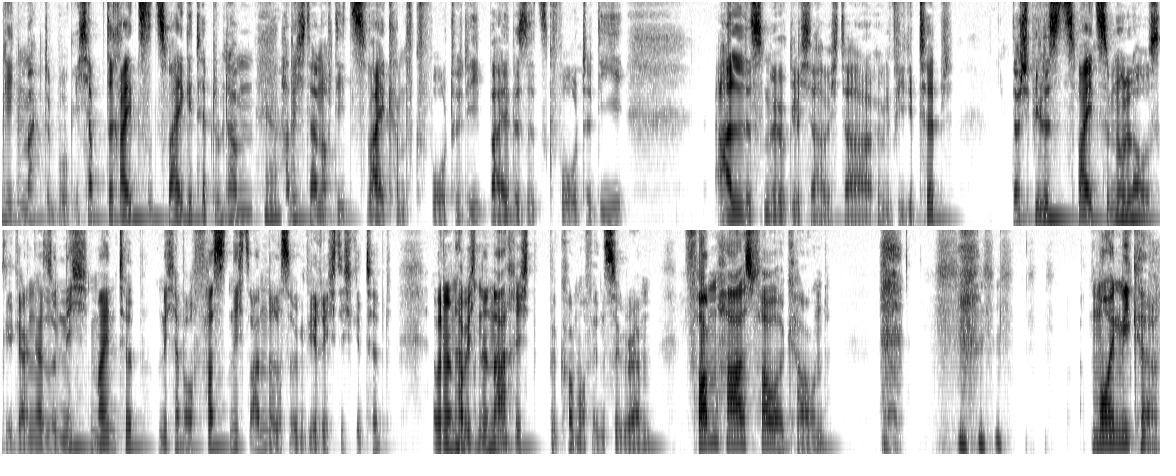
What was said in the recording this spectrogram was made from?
gegen Magdeburg. Ich habe 3 zu 2 getippt und dann Ja. habe ich da noch die Zweikampfquote, die Ballbesitzquote, die alles Mögliche habe ich da irgendwie getippt. Das Spiel ist 2 zu 0 ausgegangen, also nicht mein Tipp. Und ich habe auch fast nichts anderes irgendwie richtig getippt. Aber dann habe ich eine Nachricht bekommen auf Instagram vom HSV-Account. Moin Mika,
